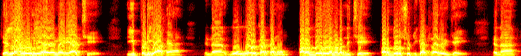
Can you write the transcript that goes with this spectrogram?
எல்லா ஊர்லயும் அதே மாதிரி ஆச்சு. இப்படியாக என்ன ஒவ்வொரு கட்டமும் பரந்தூர்ல நடந்துச்சு. பரந்தூர் சுட்டி காட்டுறாரு விஜய். என்ன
